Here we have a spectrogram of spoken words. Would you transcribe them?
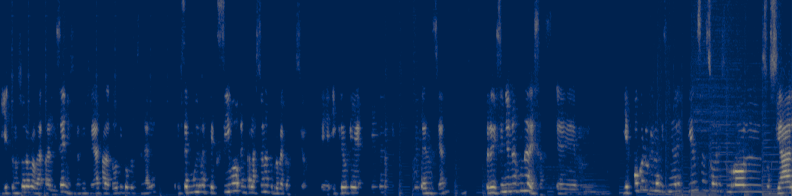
y esto no solo para, para, el diseño, sino en general para todo tipo de profesionales, ser muy reflexivo en relación a tu propia profesión diferencian, pero el diseño no es una de esas. Eh, y es poco lo que los diseñadores piensan sobre su rol social,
